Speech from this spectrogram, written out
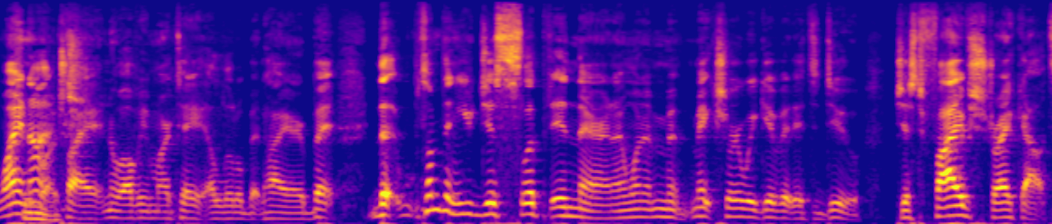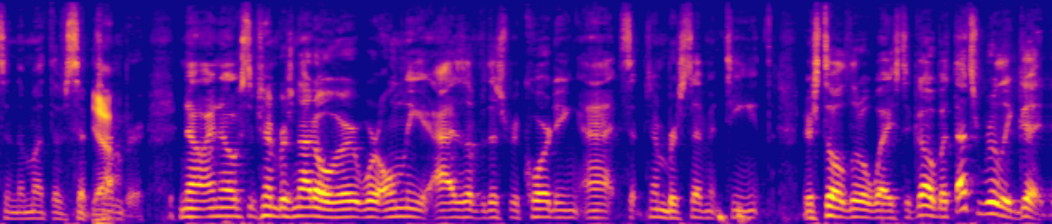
why Too not much. try Noelvi Marte a little bit higher? But the, something you just slipped in there, and I want to m- make sure we give it its due. Just five strikeouts in the month of September. Now I know September's not over. We're only as of this recording at September 17th. There's still a little ways to go, but that's really good.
